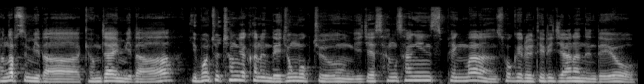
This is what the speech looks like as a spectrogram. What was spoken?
반갑습니다. 경자입니다. 이번 주 청약하는 네 종목 중 이제 상상인 스펙만 소개를 드리지 않았는데요.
